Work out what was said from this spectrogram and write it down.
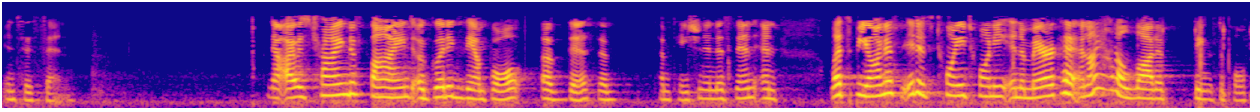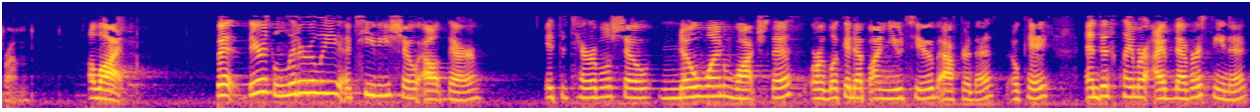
into sin. Now, I was trying to find a good example of this, of temptation into sin, and let's be honest, it is 2020 in America, and I had a lot of things to pull from. A lot. But there's literally a TV show out there. It's a terrible show. No one watch this or look it up on YouTube after this, okay? And disclaimer, I've never seen it.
